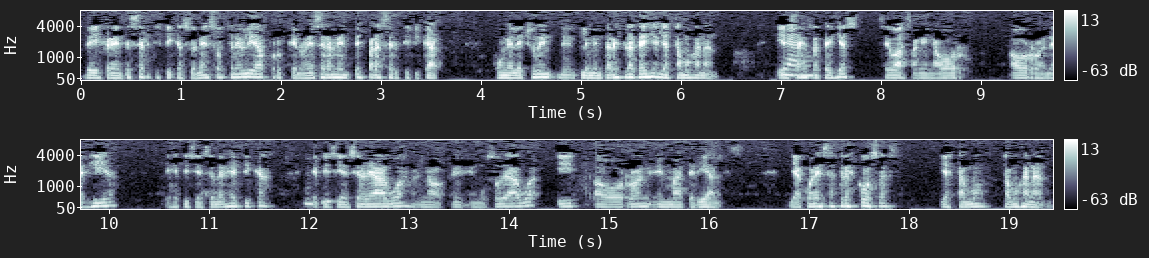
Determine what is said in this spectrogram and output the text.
de diferentes certificaciones de sostenibilidad, porque no necesariamente es para certificar. Con el hecho de, implementar estrategias ya estamos ganando. Y esas estrategias se basan en ahorro, ahorro de energía, es eficiencia energética, eficiencia de agua, en, uso de agua y ahorro en, materiales. Ya con esas tres cosas ya estamos, estamos ganando.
